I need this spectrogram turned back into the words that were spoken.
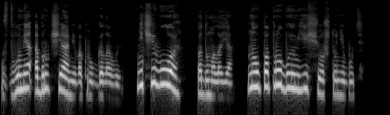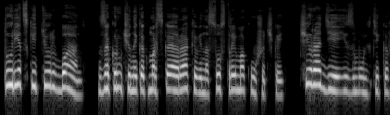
с двумя обручами вокруг головы. «Ничего», — подумала я, — «но попробуем еще что-нибудь». Турецкий тюрбан, закрученный как морская раковина с острой макушечкой, чародей из мультиков.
